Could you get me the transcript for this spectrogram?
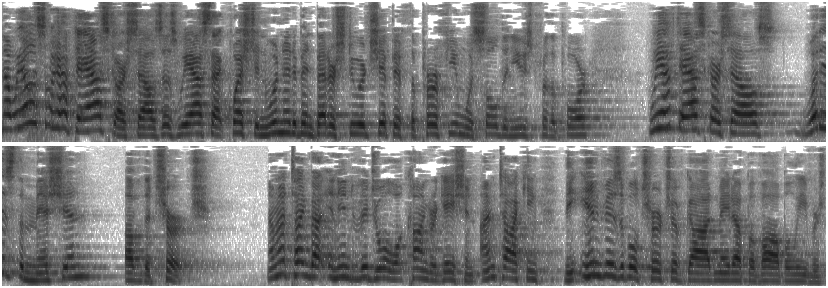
Now we also have to ask ourselves as we ask that question, wouldn't it have been better stewardship if the perfume was sold and used for the poor? We have to ask ourselves, what is the mission of the church? I'm not talking about an individual congregation. I'm talking the invisible church of God made up of all believers.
